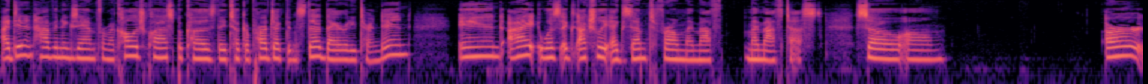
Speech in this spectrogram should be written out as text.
I didn't have an exam for my college class because they took a project instead that I already turned in, and I was ex- actually exempt from my math my math test. So, um our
